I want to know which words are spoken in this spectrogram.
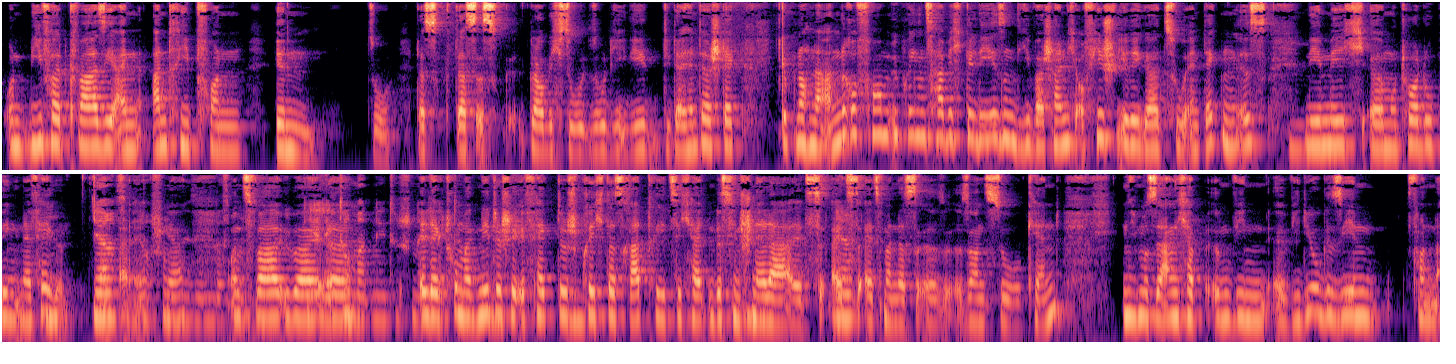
und liefert quasi einen Antrieb von innen. So, das, das ist, glaube ich, so, so die Idee, die dahinter steckt. Gibt noch eine andere Form übrigens, habe ich gelesen, die wahrscheinlich auch viel schwieriger zu entdecken ist, nämlich äh, Motordoping in der Felge. Ja, das habe ich auch schon Ja. gesehen. Und zwar über äh, elektromagnetischen Effekte- elektromagnetische Effekte, sprich das Rad dreht sich halt ein bisschen schneller als als Ja. als man das äh, sonst so kennt. Und ich muss sagen, ich habe irgendwie ein äh, Video gesehen von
